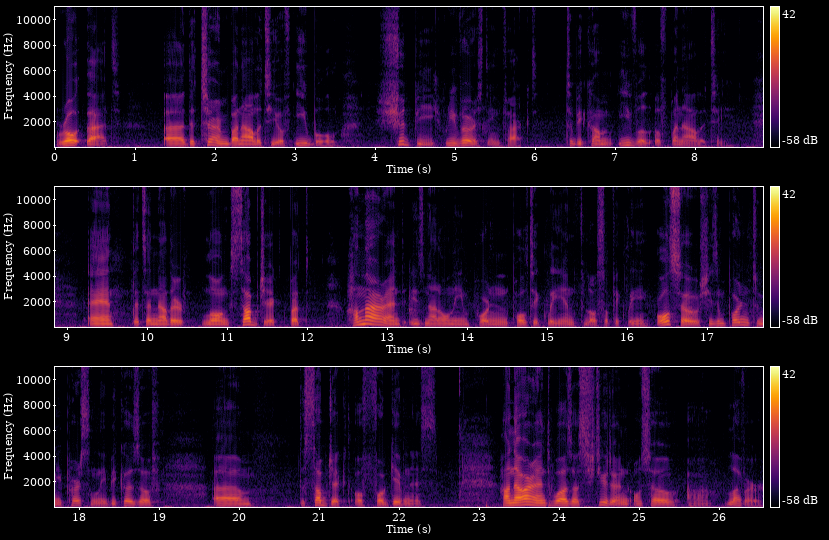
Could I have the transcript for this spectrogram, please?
wrote that uh, the term banality of evil should be reversed, in fact to become evil of banality. And that's another long subject, but Hannah Arendt is not only important politically and philosophically, also she's important to me personally because of um, the subject of forgiveness. Hannah Arendt was a student, also a lover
